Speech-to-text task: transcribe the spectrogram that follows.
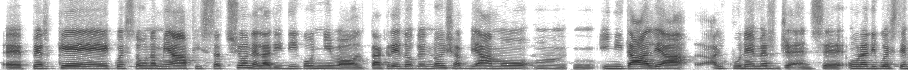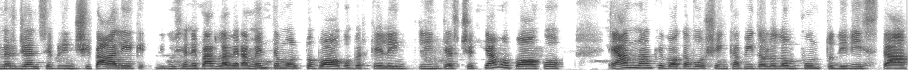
eh, perché questa è una mia fissazione, la ridico ogni volta. Credo che noi abbiamo mh, in Italia alcune emergenze, una di queste emergenze principali che, di cui se ne parla veramente molto poco perché le, le intercettiamo poco e hanno anche poca voce in capitolo da un punto di vista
